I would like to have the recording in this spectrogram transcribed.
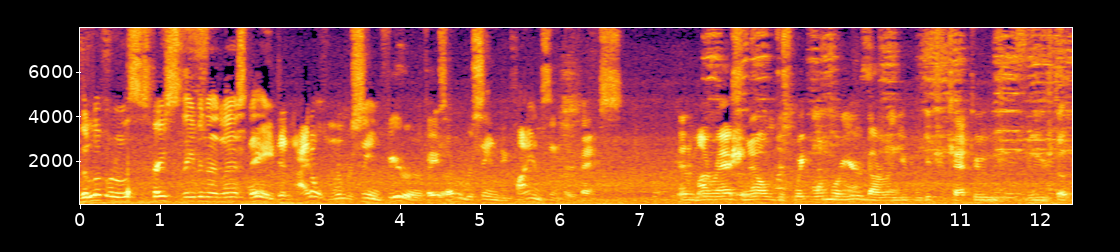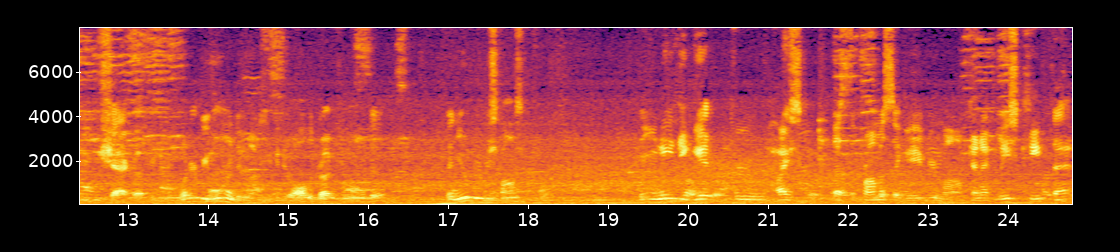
the look on Alissa's face, even that last day, did I don't remember seeing fear in her face. I remember seeing defiance in her face. And my rationale just wait one more year, darling, you can get your tattoos, do your stuff, you can shack up, you can do whatever you want to do. You can do all the drugs you want to do. Then you'll be responsible for it. But you need to get through high school. That's the promise I gave your mom. Can I at least keep that?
